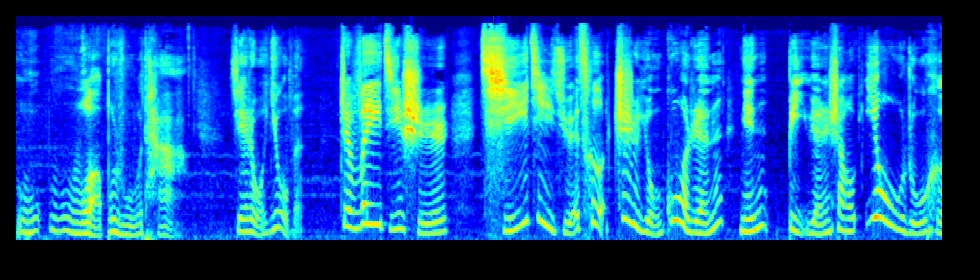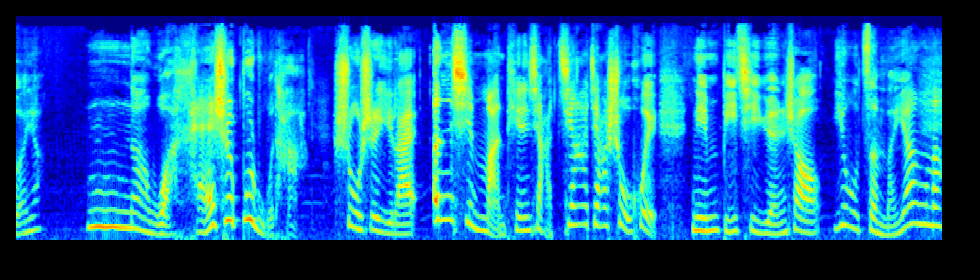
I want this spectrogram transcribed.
我我不如他。接着我又问：这危急时奇迹决策、智勇过人，您比袁绍又如何呀？嗯，那我还是不如他。数世以来恩信满天下，家家受惠，您比起袁绍又怎么样呢？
